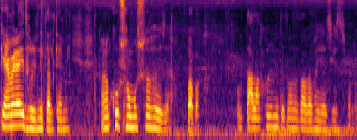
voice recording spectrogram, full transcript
ক্যামেরাই ধরিনি কালকে আমি। কারণ খুব সমস্যা হয়ে যায়। বাবা। ও তালা খুলে নিতে তোমার দাদা ভাই আজকে চলো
